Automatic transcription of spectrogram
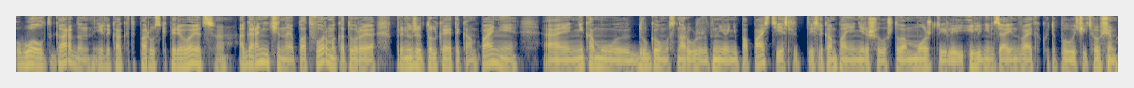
World Garden, или как это по-русски переводится. Ограниченная платформа, которая принадлежит только этой компании, а никому другому снаружи в нее не попасть, если, если компания не решила, что вам может или, или нельзя инвайт какой-то получить. В общем,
